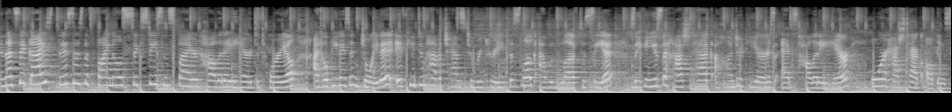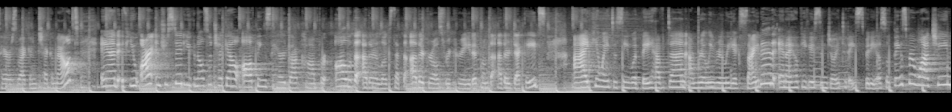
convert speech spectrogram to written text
And that's it guys, this is the final 60s inspired holiday hair tutorial. I hope you guys enjoyed it. If you do have a chance to recreate this look, I would love to see it. So you can use the hashtag 100 years X holiday hair or hashtag all things hair so I can check them out. And if you are interested, you can also check out allthingshair.com for all of the other looks that the other girls recreated from the other decades. I can't wait to see what they have done. I'm really, really excited and I hope you guys enjoyed today's video. So thanks for watching.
